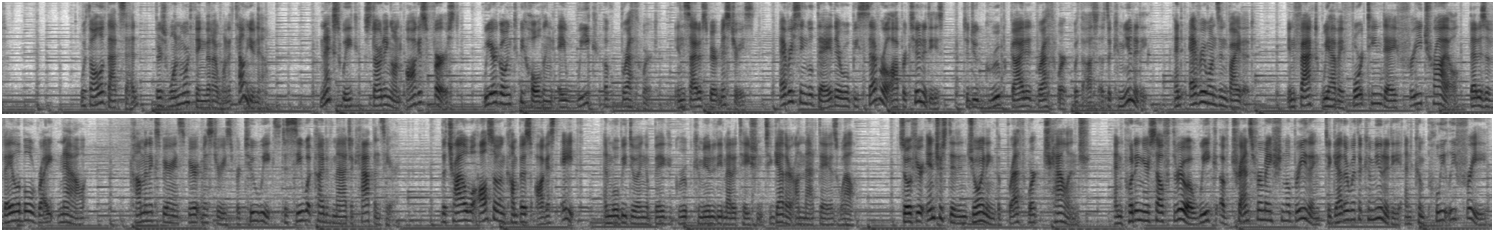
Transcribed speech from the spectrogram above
With all of that said, there's one more thing that I wanna tell you now. Next week, starting on August 1st, we are going to be holding a week of breathwork inside of Spirit Mysteries. Every single day, there will be several opportunities to do group guided breathwork with us as a community, and everyone's invited. In fact, we have a 14 day free trial that is available right now Come and experience Spirit Mysteries for two weeks to see what kind of magic happens here. The trial will also encompass August 8th, and we'll be doing a big group community meditation together on that day as well. So if you're interested in joining the Breathwork Challenge and putting yourself through a week of transformational breathing together with a community and completely free,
